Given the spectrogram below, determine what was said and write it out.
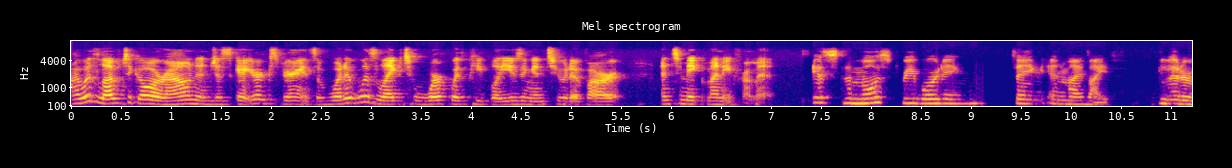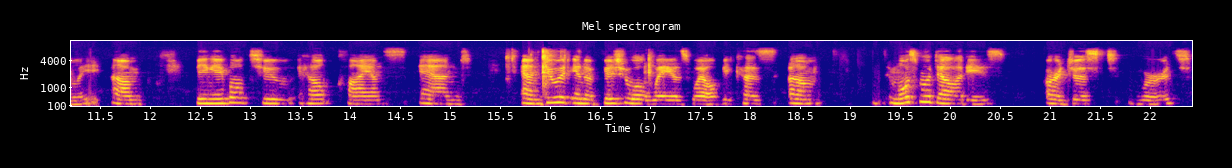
I would love to go around and just get your experience of what it was like to work with people using intuitive art and to make money from it. It's the most rewarding thing in my life, literally. Um, being able to help clients and and do it in a visual way as well because um, most modalities are just words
